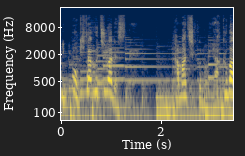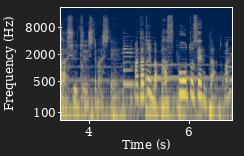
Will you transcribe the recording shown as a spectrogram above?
一方北口はですね多摩地区の役場が集中してまして、まあ、例えばパスポートセンターとかね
